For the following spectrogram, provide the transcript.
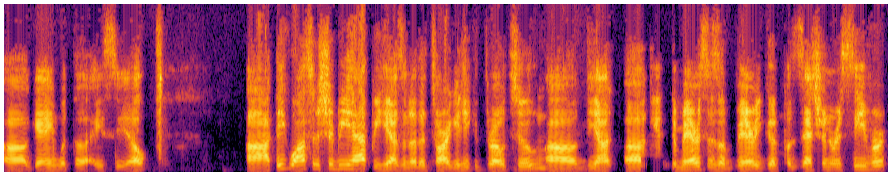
uh, game with the ACL. Uh, I think Watson should be happy. He has another target he can throw to. Mm-hmm. Uh, Deion, uh, is a very good possession receiver.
